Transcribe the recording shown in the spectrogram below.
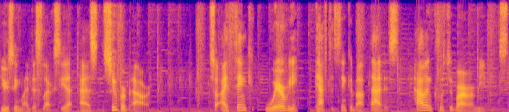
using my dyslexia as a superpower. So I think where we have to think about that is how inclusive are our meetings?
